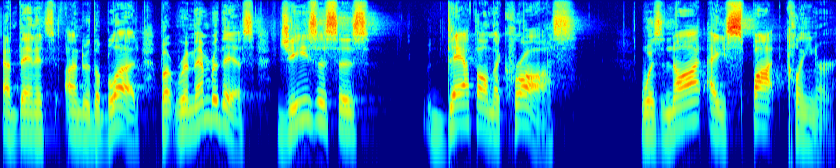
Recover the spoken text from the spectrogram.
and then it's under the blood. But remember this Jesus' death on the cross was not a spot cleaner.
